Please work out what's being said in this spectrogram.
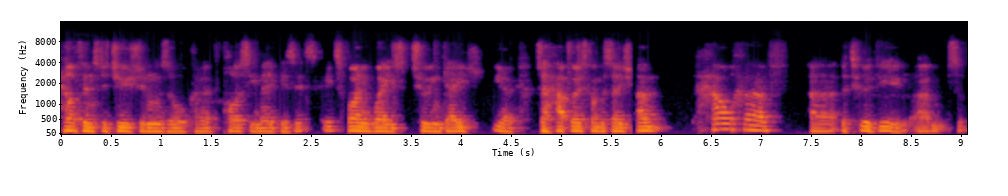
health institutions or kind of policymakers. It's it's finding ways to engage, you know, to have those conversations. Um, how have uh, the two of you um, su-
